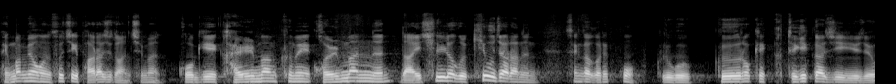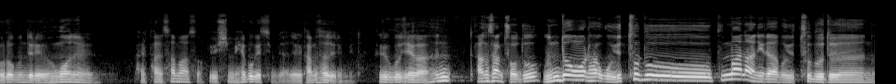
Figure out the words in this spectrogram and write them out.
100만 명은 솔직히 바라지도 않지만 거기에 갈 만큼의 걸맞는 나의 실력을 키우자라는 생각을 했고 그리고 그렇게 되기까지 이제 여러분들의 응원을 발판 삼아서 열심히 해보겠습니다. 늘 감사드립니다. 그리고 제가 흔- 항상 저도 운동을 하고 유튜브뿐만 아니라 뭐 유튜브든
